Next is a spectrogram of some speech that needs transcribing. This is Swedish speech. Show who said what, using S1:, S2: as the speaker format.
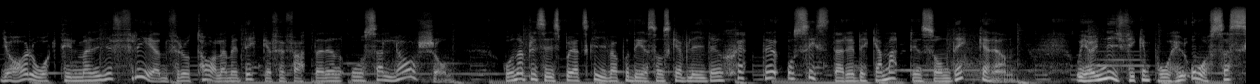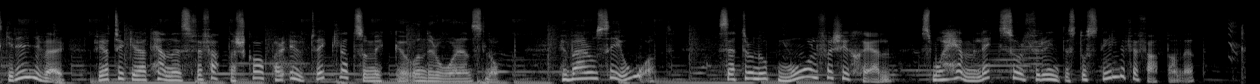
S1: Jag har åkt till Mariefred för att tala med deckarförfattaren Åsa Larsson. Hon har precis börjat skriva på det som ska bli den sjätte och sista Rebecka Martinsson-deckaren. Och jag är nyfiken på hur Åsa skriver, för jag tycker att hennes författarskap har utvecklats så mycket under årens lopp. Hur bär hon sig åt? Sätter hon upp mål för sig själv? Små hemläxor för att inte stå still i författandet?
